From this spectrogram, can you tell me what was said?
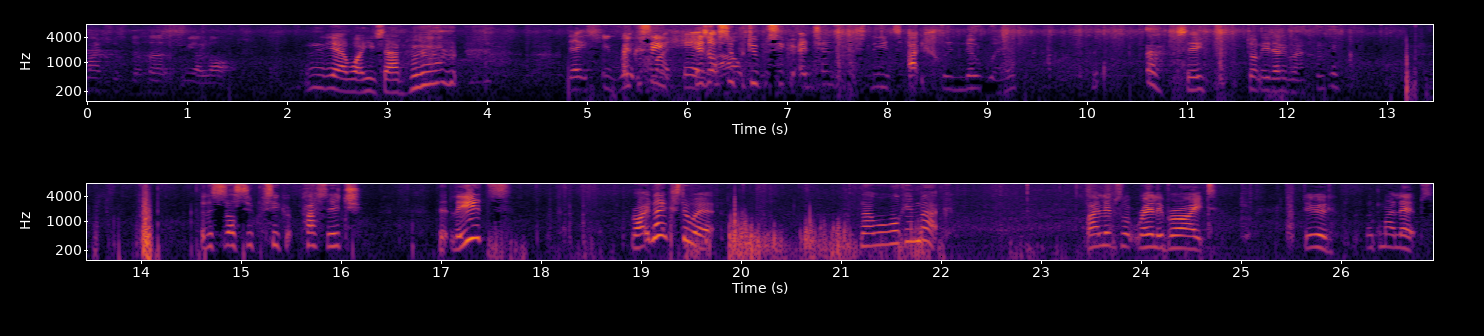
My sister hurts me a lot. Yeah, what he said. I They, she can see my hair there's our out. super duper secret entrance which leads actually nowhere. Uh, see? Don't need anywhere. but this is our super secret passage that leads right next to it. Now we're walking back. My lips look really bright. Dude, look at my lips.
